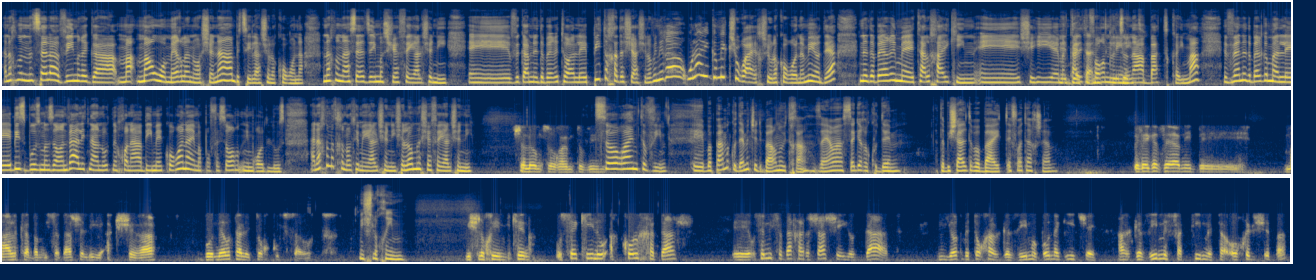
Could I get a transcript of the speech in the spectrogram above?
ואנחנו ננסה להבין רגע מה, מה הוא אומר לנו השנה בצילה של הקורונה. אנחנו נעשה את זה עם השף אייל שני, אה, וגם נדבר איתו על אה, פיתה חדשה שלו, ונראה, אולי גם היא קשורה איכשהו לקורונה, מי יודע. נדבר עם אה, טל חייקין, אה, שהיא אה, מנכ"לית הפורום לתזונה בת קיימא, ונדבר גם על אה, בזבוז מזון ועל התנהלות נכונה בימי קורונה עם הפרופסור נמרוד לוז. אנחנו מתחילות עם אייל שני. שלום לשף אייל שני. שלום, צהריים טובים. צהריים טובים. Uh, בפעם הקודמת שדיברנו איתך, זה היה הסגר הקודם. אתה בישלת בבית, איפה אתה עכשיו? ברגע זה אני במלכה, במסעדה שלי, הכשרה, בונה אותה לתוך קופסאות. משלוחים. משלוחים, כן. עושה כאילו הכל חדש, אה, עושה מסעדה חדשה שיודעת להיות בתוך ארגזים, או בוא נגיד שארגזים מפתים את האוכל שבה,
